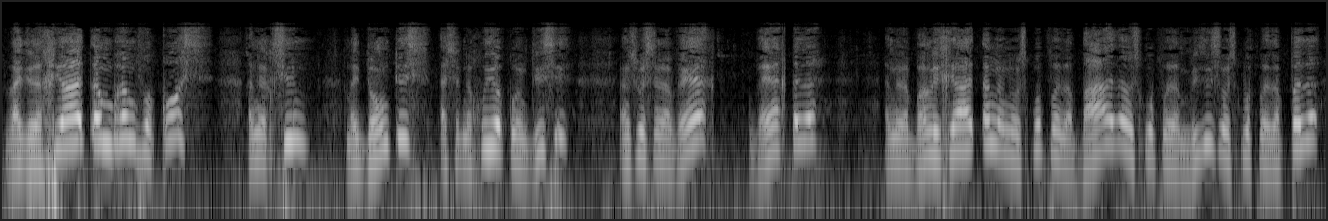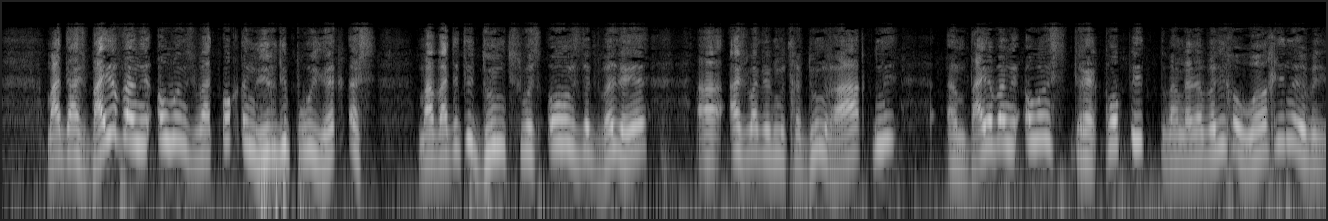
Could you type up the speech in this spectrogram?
wat jy geld inbring vir kos en ek sien my donkies is in 'n goeie kondisie en soos hulle weg weg hulle en hulle bring die geld in en ons koop hulle bade ons koop hulle musiek ons koop hulle pille maar daar's baie van die ouens wat ook in hierdie projek is Maar wat dit te doen soos ons dit wil hê, uh, as wat dit moet gedoen raak nie. En baie van die ouens trek kop nie, want hulle wil nie gehoor nie, hulle wil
